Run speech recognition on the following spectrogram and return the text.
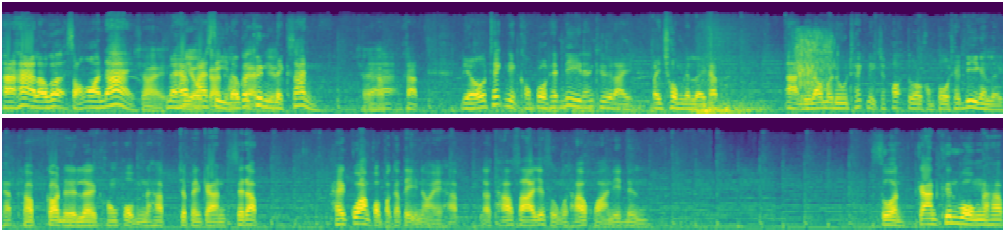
พาห้าเราก็ 2 ออนได้ใช่นะครับมีโอพากาสสี่เราก็ขึ้นทำแต้มเยอะ เหล็กสั้นใช่นะครับฮะครับ เดี๋ยวเทคนิคของโปรเทดดี้นั้นคืออะไรไปชมกันเลยครับอ่าเดี๋ยวเรามาดูเทคนิคเฉพาะตัวของโปรเทดดี้กันเลยครับครับก่อนอื่นเลยของผมนะครับจะเป็นการเซตอัพให้กว้างกว่าปกติหน่อยครับแล้วเท้าซ้ายจะสูงกว่าเท้าขวานิดนึงส่วนการขึ้นวงนะครับ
